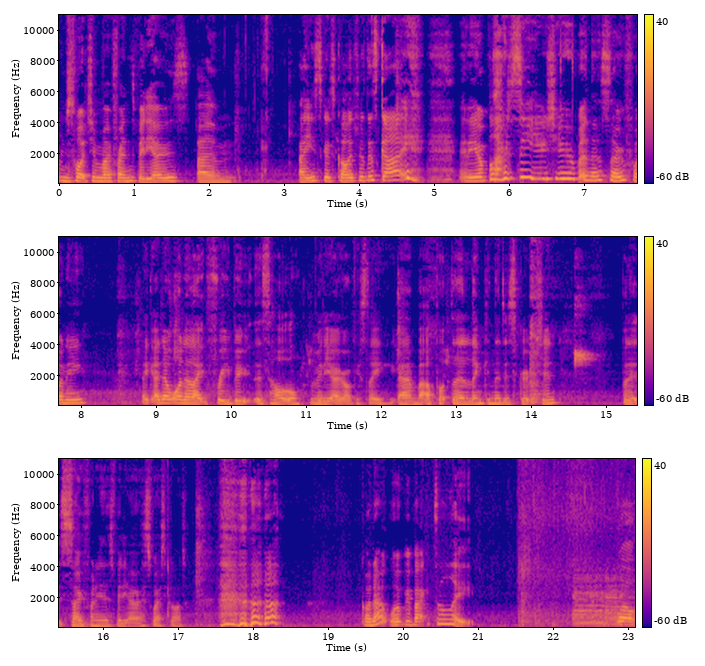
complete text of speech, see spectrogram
I'm just watching my friends' videos. Um, I used to go to college with this guy, and he uploads to YouTube, and they're so funny. Like, I don't want to like freeboot this whole video, obviously, um, but I'll put the link in the description. But it's so funny this video, I swear to God. Gone out, won't be back till late. Well,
